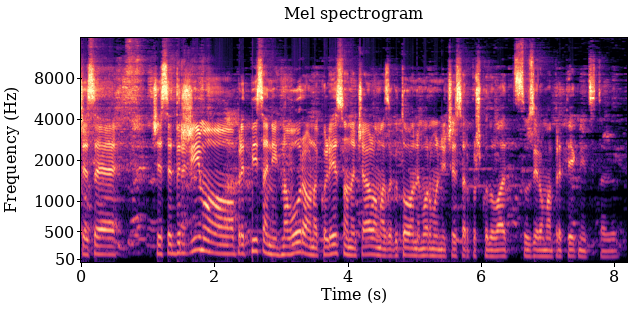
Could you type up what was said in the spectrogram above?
če, se, če se držimo predpisanih navorov na kolesu, načeloma zagotovo ne moramo ničesar poškodovati oziroma pretegniti. tako.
